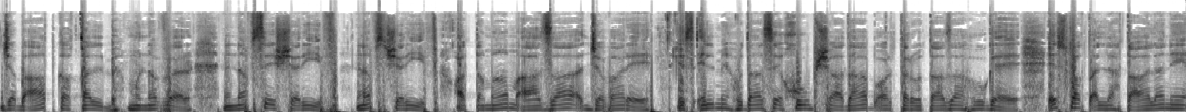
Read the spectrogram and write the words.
جب آپ کا قلب منور، نفس شریف نفس شریف اور تمام اعضاء جوارے اس علم خدا سے خوب شاداب اور تر و تازہ ہو گئے۔ اس وقت اللہ تعالی نے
